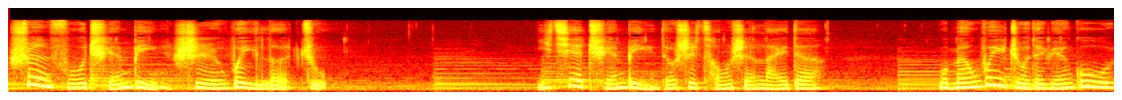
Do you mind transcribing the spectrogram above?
顺服权柄是为了主。一切权柄都是从神来的。我们为主的缘故，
